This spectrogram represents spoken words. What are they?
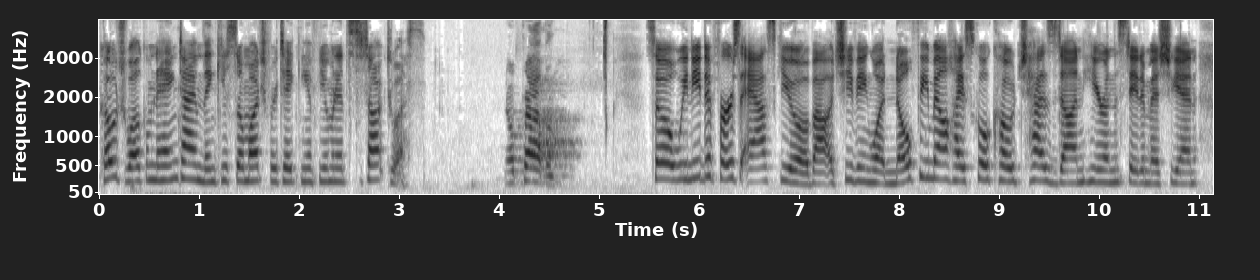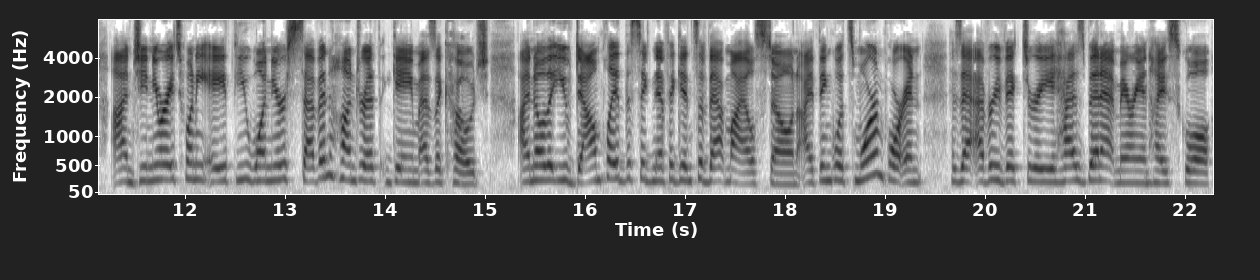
Coach, welcome to Hang Time. Thank you so much for taking a few minutes to talk to us. No problem. So, we need to first ask you about achieving what no female high school coach has done here in the state of Michigan. On January 28th, you won your 700th game as a coach. I know that you've downplayed the significance of that milestone. I think what's more important is that every victory has been at Marian High School.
